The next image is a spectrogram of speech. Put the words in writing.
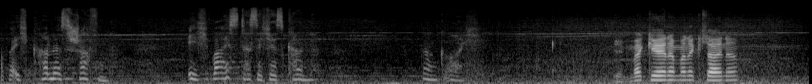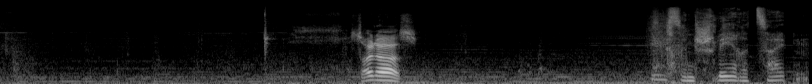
Aber ich kann es schaffen. Ich weiß, dass ich es kann. Dank euch. Immer gerne, meine Kleine. Was soll das? Dies sind schwere Zeiten.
